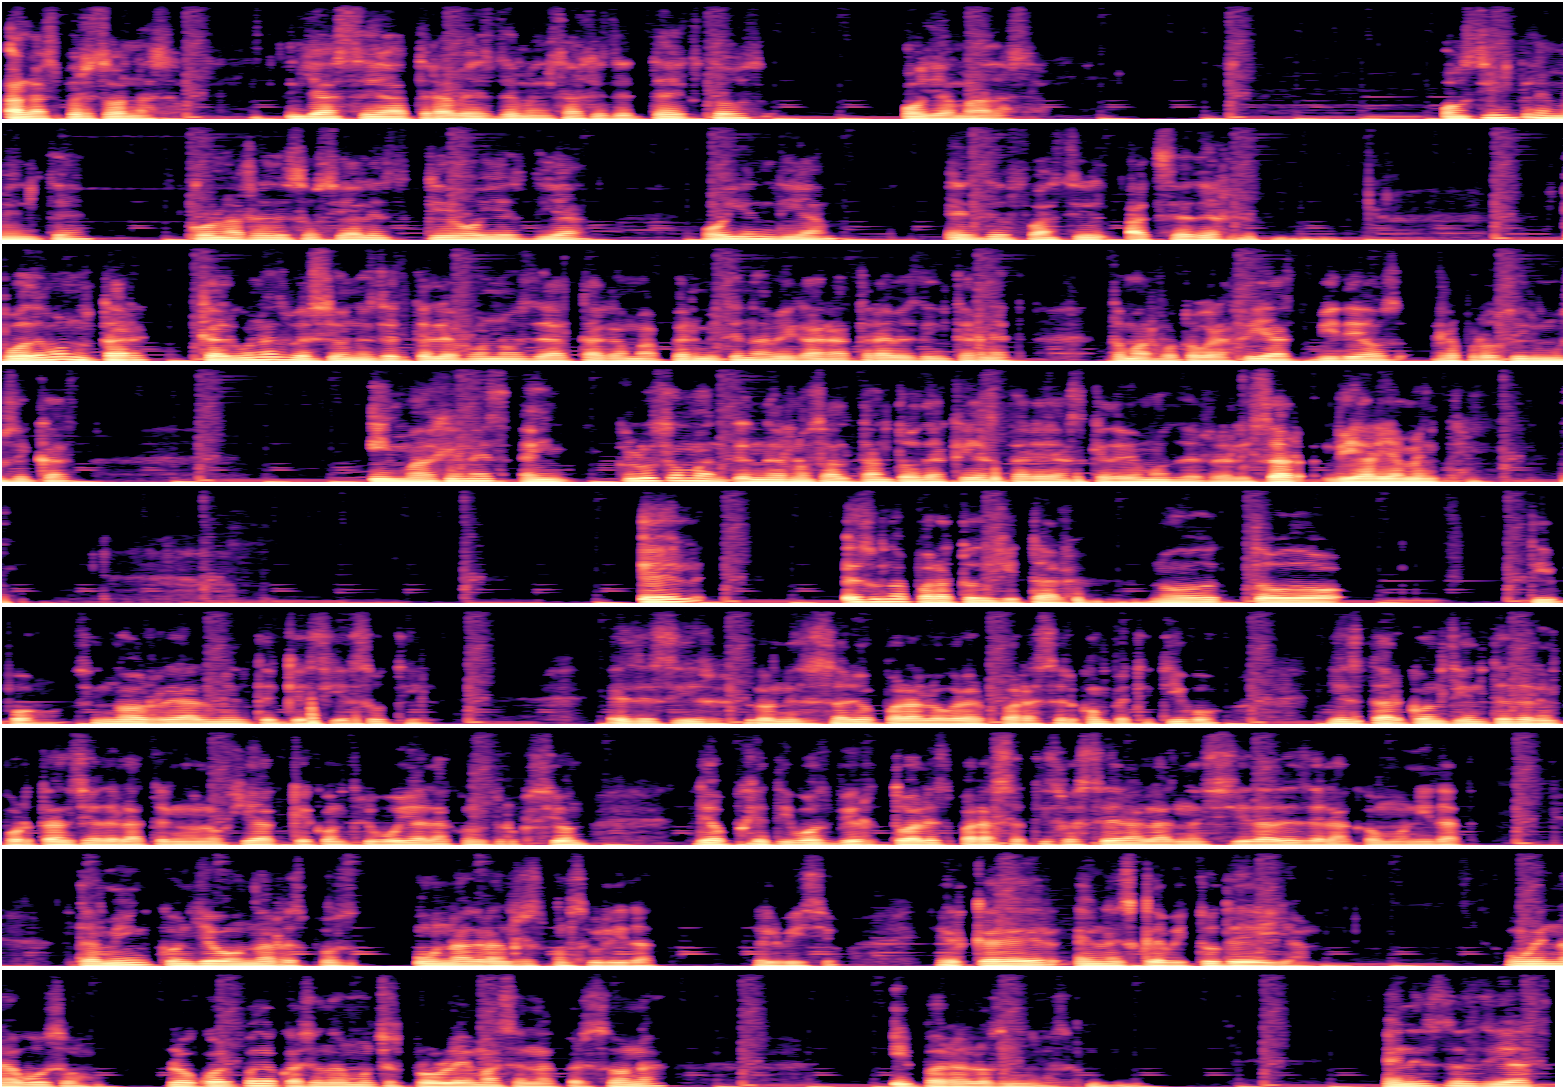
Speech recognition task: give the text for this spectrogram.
a las personas, ya sea a través de mensajes de textos o llamadas o simplemente con las redes sociales que hoy es día hoy en día es de fácil acceder. Podemos notar que algunas versiones de teléfonos de alta gama permiten navegar a través de internet, tomar fotografías, videos, reproducir músicas, imágenes e incluso mantenernos al tanto de aquellas tareas que debemos de realizar diariamente. Él es un aparato digital, no de todo tipo, sino realmente que sí es útil. Es decir, lo necesario para lograr para ser competitivo y estar consciente de la importancia de la tecnología que contribuye a la construcción de objetivos virtuales para satisfacer a las necesidades de la comunidad. También conlleva una, una gran responsabilidad, el vicio, el caer en la esclavitud de ella o en abuso, lo cual puede ocasionar muchos problemas en la persona y para los niños. En estos días,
